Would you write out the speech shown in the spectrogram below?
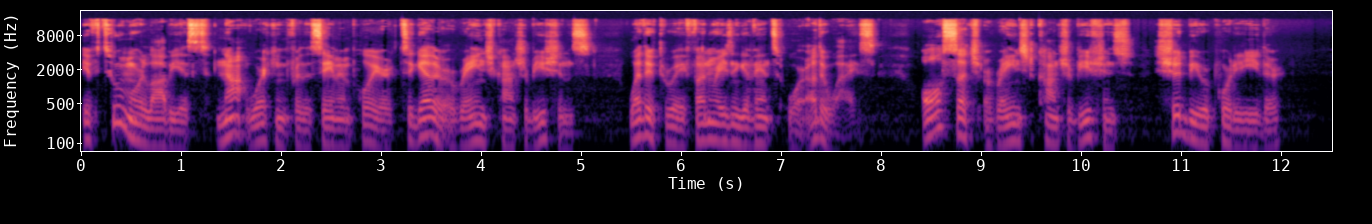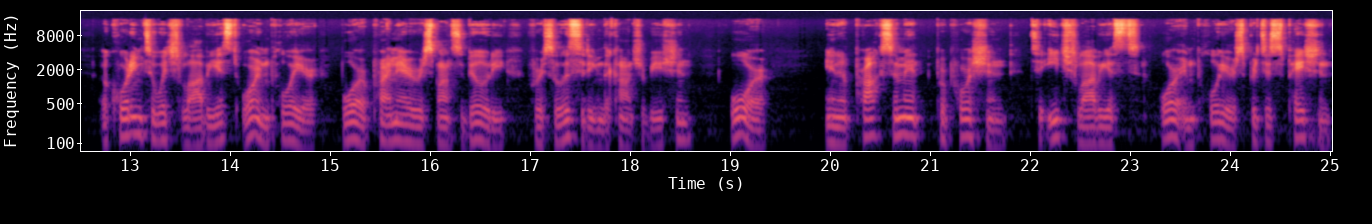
If two or more lobbyists not working for the same employer together arrange contributions, whether through a fundraising event or otherwise, all such arranged contributions should be reported either according to which lobbyist or employer bore primary responsibility for soliciting the contribution, or in approximate proportion to each lobbyist's or employer's participation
